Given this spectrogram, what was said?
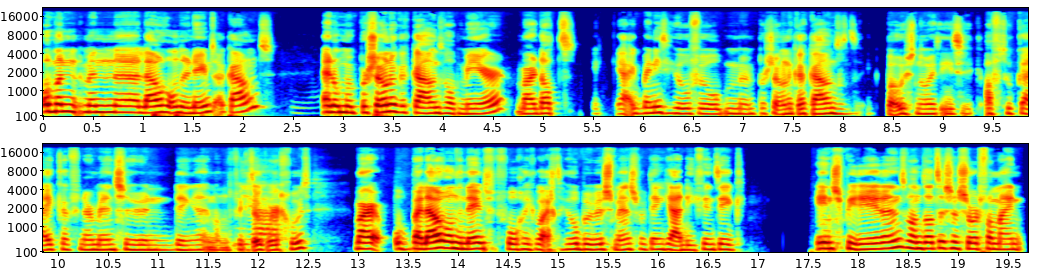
op mijn, mijn eh Laura onderneemt account. En op mijn persoonlijke account wat meer. Maar dat, ik, ja, ik ben niet heel veel op mijn persoonlijke account. Want ik post nooit iets. Ik af en toe kijk even naar mensen hun dingen. En dan vind ik het ook weer goed. Maar op, bij Laura onderneemt volg ik wel echt heel bewust mensen. Waar ik denk, ja, die vind ik inspirerend. Want dat is een soort van mijn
